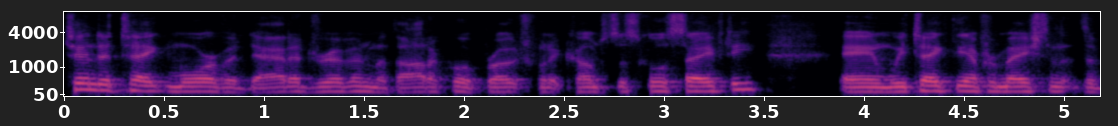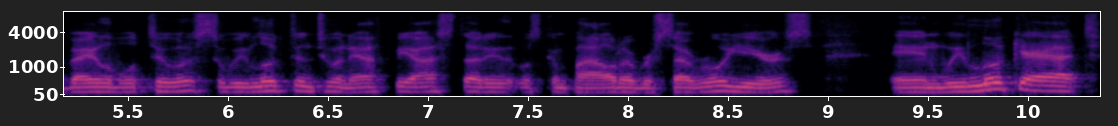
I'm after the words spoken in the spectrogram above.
to take more of a data driven methodical approach when it comes to school safety and we take the information that's available to us. So we looked into an fbi study that was compiled over several years and we look at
